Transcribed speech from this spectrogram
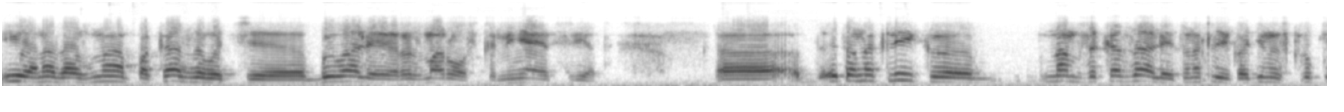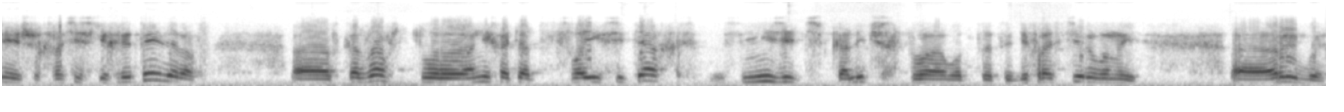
и она должна показывать, э, была ли разморозка, меняет цвет. Э, эта наклейка, нам заказали эту наклейку один из крупнейших российских ритейлеров, э, сказав, что они хотят в своих сетях снизить количество вот этой дефростированной рыбы,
